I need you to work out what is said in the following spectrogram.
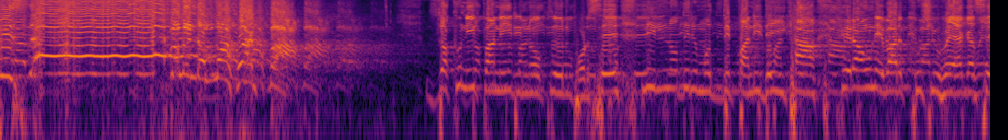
দিচ্ছে বলেন আল্লাহু আকবার। যখনই পানির নজর পড়ছে নীল নদীর মধ্যে পানি দেই খা ফেরাউন এবার খুশি হয়ে গেছে।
